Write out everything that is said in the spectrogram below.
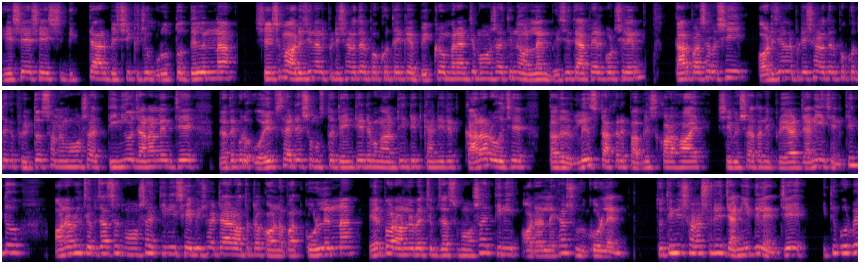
হেসে সেই দিকটা আর বেশি কিছু গুরুত্ব দিলেন না। সেই সময় অরিজিনাল পিটিশনারদের পক্ষ থেকে বিক্রম ব্যানার্জি মহাশয়, তিনি অনলাইন ভিজিতে অ্যাপিয়ার করছিলেন। তার পাশাপাশি অরিজিনাল পিটিশনারদের পক্ষ থেকে ফিরদোস স্বামী মহাশয়, তিনিও জানালেন যে, যাতে করে ওয়েবসাইটে সমস্ত টেন্টেড এবং আনটেন্টেড ক্যান্ডিডেট কারা রয়েছে, তাদের লিস্ট আকারে পাবলিশ করা হয়, সে বিষয়ে তিনি প্রেয়ার জানিয়েছেন। কিন্তু অনারেবল চিফ জাস্টিস মহাশয়, তিনি সেই বিষয়টা আর অতটা কর্ণপাত করলেন না। এরপর অনারেবল চিফ জাস্টিস মহাশয়, তিনি অর্ডার লেখা শুরু করলেন। তো তিনি সরাসরি জানিয়ে দিলেন যে, ইতিপূর্বে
